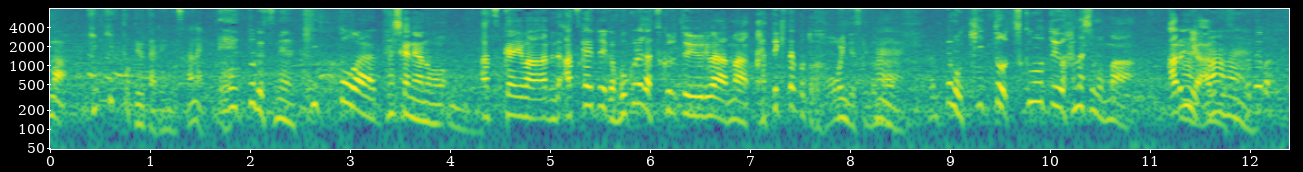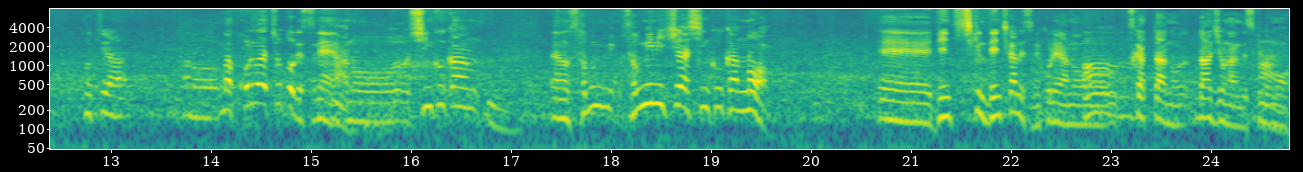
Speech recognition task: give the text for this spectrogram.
まあ、キキットって言ったらいいんですかね？えーっとですね、キットは確かにあの、扱いはあるんで、扱いというか、僕らが作るというよりは、まあ、買ってきたことが多いんですけども、はい。でもキットを作ろうという話も、まあ、あるにはあるんですよ、はい。例えばこちら、あのまあ、これはちょっとですね、あの真空管、あのサブミサブミニチュア真空管の、えー電池式の電池管ですね、これあの使ったあのラジオなんですけども、はい。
